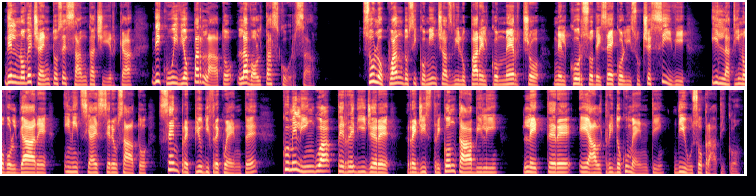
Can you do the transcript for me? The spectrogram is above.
del 960 circa, di cui vi ho parlato la volta scorsa. Solo quando si comincia a sviluppare il commercio nel corso dei secoli successivi, il latino volgare inizia a essere usato sempre più di frequente come lingua per redigere registri contabili, lettere e altri documenti di uso pratico.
